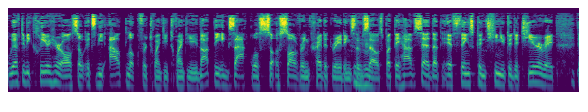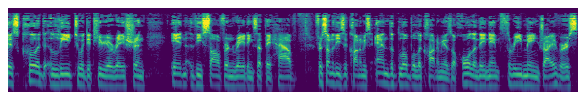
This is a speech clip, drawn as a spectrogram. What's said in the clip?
We have to be clear here also, it's the outlook for 2020, not the exact well, so- sovereign credit ratings mm-hmm. themselves, but they have said that if things continue to deteriorate, this could lead to a deterioration in the sovereign ratings that they have for some of these economies and the global economy as a whole. And they named three main drivers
